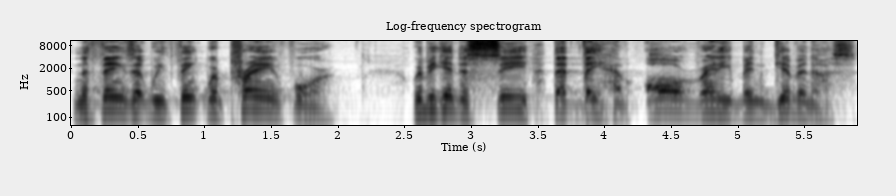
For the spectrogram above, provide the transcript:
And the things that we think we're praying for, we begin to see that they have already been given us.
